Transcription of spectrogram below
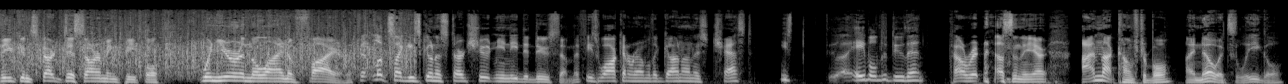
you can start disarming people when you're in the line of fire. If it looks like he's going to start shooting, you need to do something. If he's walking around with a gun on his chest, he's able to do that. Kyle Rittenhouse in the air. I'm not comfortable. I know it's legal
